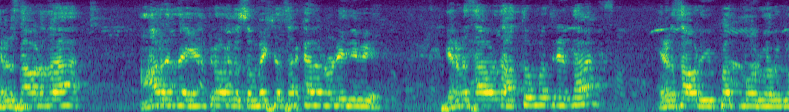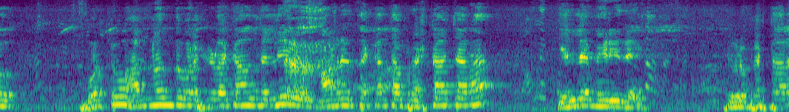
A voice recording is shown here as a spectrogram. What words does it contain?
ಎರಡು ಸಾವಿರದ ಆರರಿಂದ ಎಂಟರವರೆಗೂ ಸಮ್ಮಿಶ್ರ ಸರ್ಕಾರ ನೋಡಿದ್ದೀವಿ. ಎರಡು ಸಾವಿರದ ಹತ್ತೊಂಬತ್ತರಿಂದ ಎರಡು ಸಾವಿರದ ಇಪ್ಪತ್ತ್ಮೂರವರೆಗೂ ಒಟ್ಟು ಹನ್ನೊಂದು ವರ್ಷಗಳ ಕಾಲದಲ್ಲಿ ಇವರು ಮಾಡಿರ್ತಕ್ಕಂಥ ಭ್ರಷ್ಟಾಚಾರ ಎಲ್ಲೇ ಮೀರಿದೆ. ಇವರು ಭ್ರಷ್ಟಾರ,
